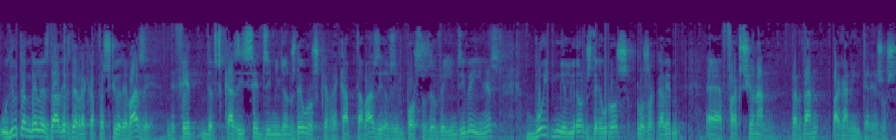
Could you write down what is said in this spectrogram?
Ho diu també les dades de recaptació de base. De fet, dels quasi 16 milions d'euros que recapta base dels impostos dels veïns i veïnes, 8 milions d'euros els acabem eh, fraccionant, per tant, pagant interessos.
